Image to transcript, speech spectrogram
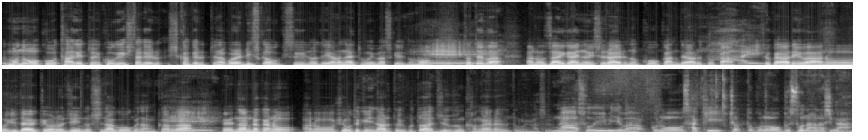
ものをこうターゲットに攻撃してあげる仕掛けるっていうのは、これはリスクが大きすぎるのでやらないと思いますけれども、例えばあの在外のイスラエルの高官であるとか、はい、それからあるいはあのユダヤ教の寺院のシナゴーグなんかが、えー、何らかのあの標的になるということは十分考えられると思いますよね。まあ、そういう意味では、この先、ちょっとこの物騒な話が。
